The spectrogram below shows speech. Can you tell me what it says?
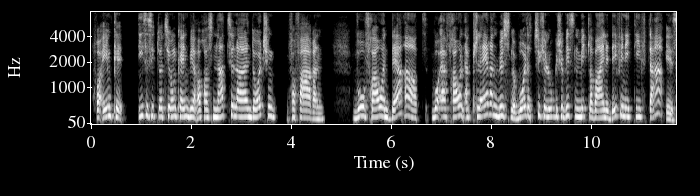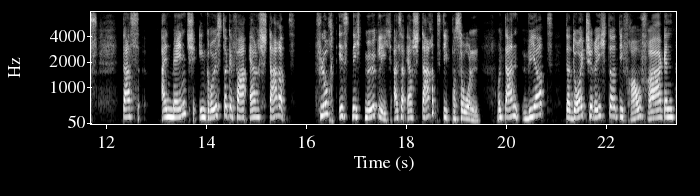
Frau Emke, diese Situation kennen wir auch aus nationalen deutschen Verfahren, wo Frauen derart, wo er Frauen erklären müssen, obwohl das psychologische Wissen mittlerweile definitiv da ist, dass ein Mensch in größter Gefahr erstarrt. Flucht ist nicht möglich, also erstarrt die Person. Und dann wird der deutsche Richter die Frau fragen,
